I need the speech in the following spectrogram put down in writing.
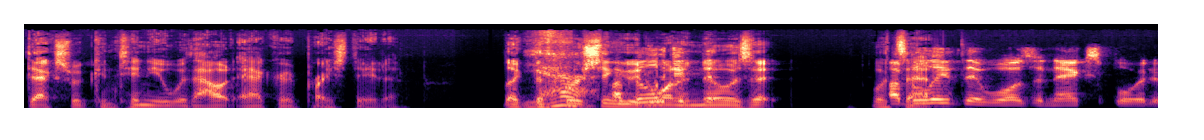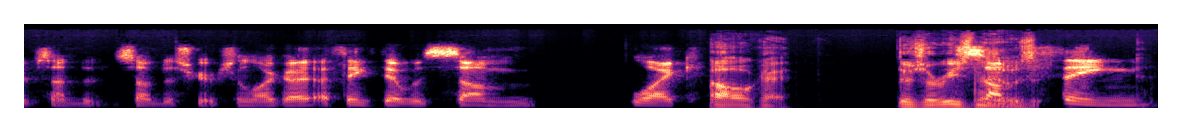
DEX would continue without accurate price data. Like the Yeah. first thing I you'd want to know is it what's I that? believe there was an exploit of some some description. Like I, I think there was some like oh, okay. There's a reason that was something,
